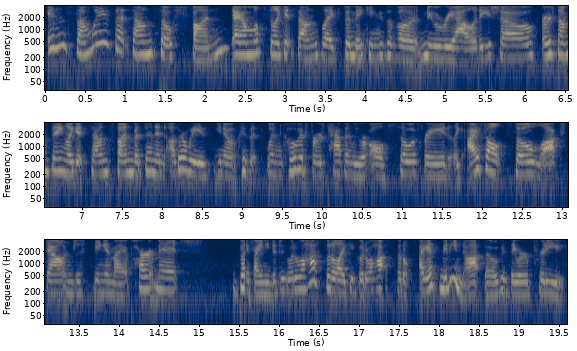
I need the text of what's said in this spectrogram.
In some ways, that sounds so fun. I almost feel like it sounds like the makings of a new reality show or something. Like it sounds fun, but then in other ways, you know, because when COVID first happened, we were all so afraid. Like I felt so locked down just being in my apartment. But if I needed to go to a hospital, I could go to a hospital. I guess maybe not though, because they were pretty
